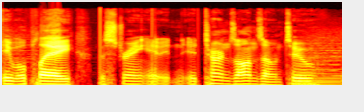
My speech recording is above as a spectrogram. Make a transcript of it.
it will play the string, it, it turns on zone 2.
